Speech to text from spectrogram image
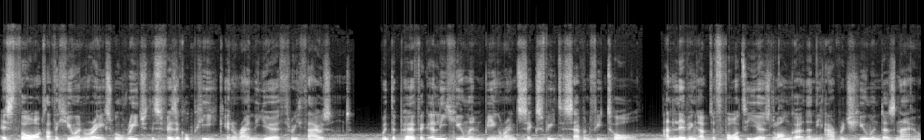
It's thought that the human race will reach this physical peak in around the year 3000, with the perfect elite human being around 6 feet to 7 feet tall and living up to 40 years longer than the average human does now.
